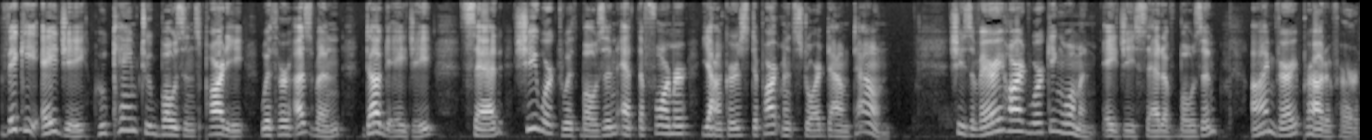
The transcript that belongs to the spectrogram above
Vicki Agee, who came to Boesen's party with her husband, Doug Agee, said she worked with Boesen at the former Younkers department store downtown. She's a very hard-working woman, Agee said of Boesen. I'm very proud of her.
